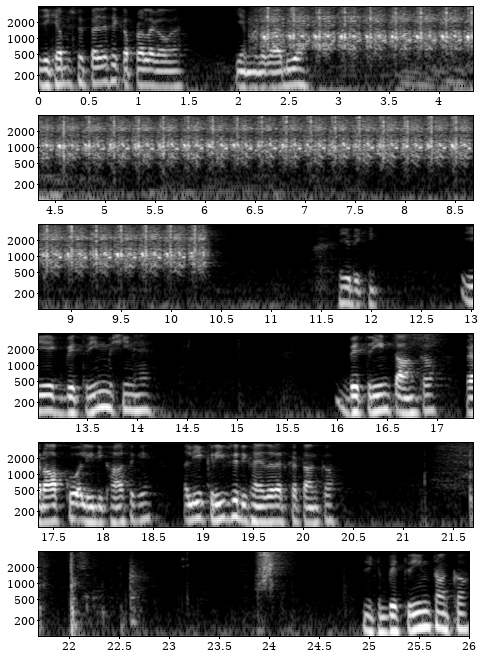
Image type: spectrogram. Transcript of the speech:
ये देखिए अब इसमें पहले से कपड़ा लगा हुआ है ये हमने लगा दिया ये देखिए ये एक बेहतरीन मशीन है। बेहतरीन टांका अगर आपको अली दिखा सके, अली करीब से दिखाएँ ज़रा इसका टांका देखिए, बेहतरीन टांका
